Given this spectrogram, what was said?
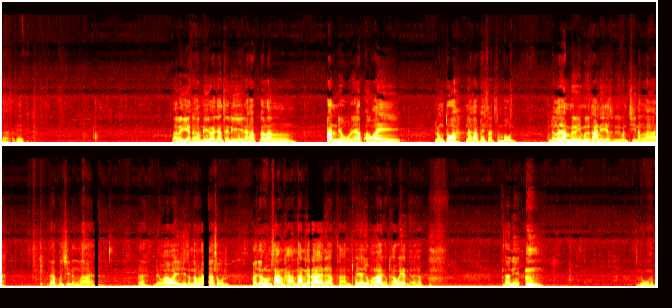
อ่านี่รายละเอียดนะครับ นี่อาจารย์เสรีนะครับกำลังปั้นอยู่นะครับ เอาให้ลงตัวนะครับ ให้สร็จสมบูรณ์ เดี๋ยวก็จะมือมือข้างนี้จะถือบัญชีหนังม้า นะครับบัญชีหนังม้านะเดี๋ยวก็ไว้ที่สำนักพิมพ์ศูนย์ใครจะร่วมสร้างฐานท่านก็ได้นะครับ ฐานพญายมราชกับท้าเวสเนี่ยนะครับอันนี้ ดูครับ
